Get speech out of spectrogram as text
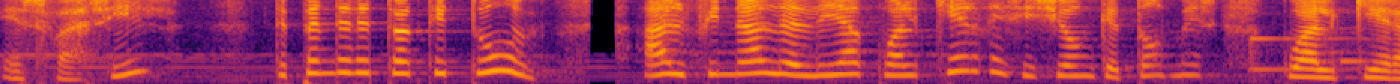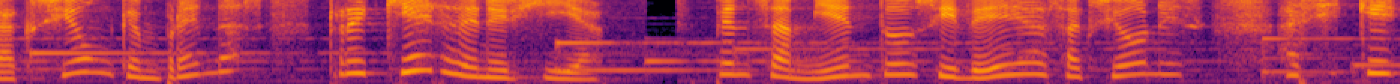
¿Es fácil? Depende de tu actitud. Al final del día, cualquier decisión que tomes, cualquier acción que emprendas, requiere de energía pensamientos, ideas, acciones. Así que,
